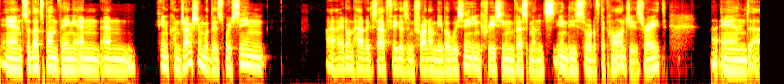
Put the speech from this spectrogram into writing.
and so that's one thing and and in conjunction with this we're seeing I, don't have exact figures in front of me but we're seeing increasing investments in these sort of technologies right and uh,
